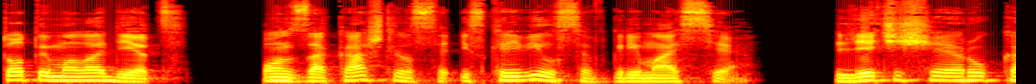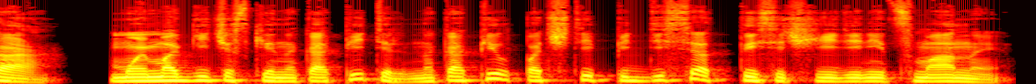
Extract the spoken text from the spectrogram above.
тот и молодец. Он закашлялся и скривился в гримасе. Лечащая рука. Мой магический накопитель накопил почти 50 тысяч единиц маны.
